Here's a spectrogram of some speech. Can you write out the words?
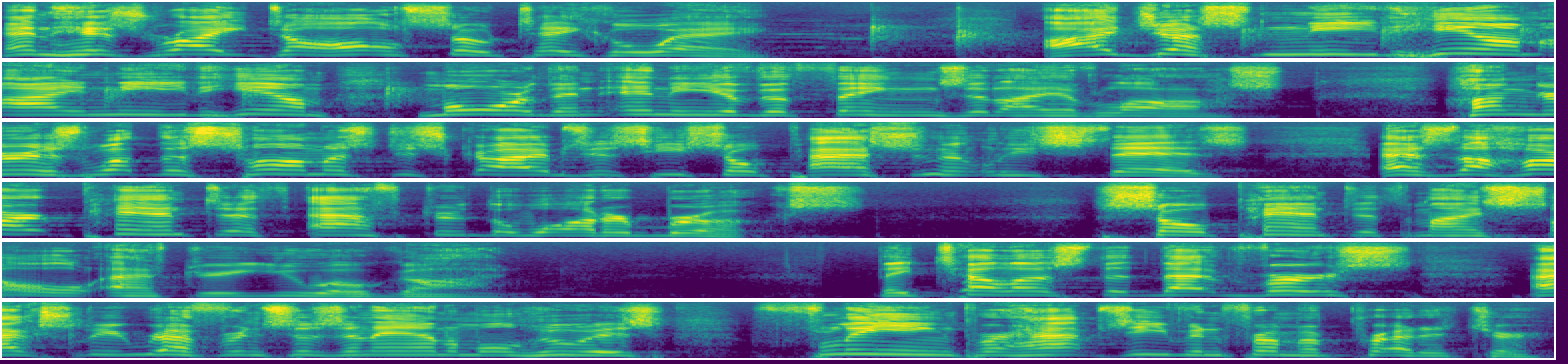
and his right to also take away? I just need him. I need him more than any of the things that I have lost. Hunger is what the psalmist describes as he so passionately says, As the hart panteth after the water brooks, so panteth my soul after you, O God. They tell us that that verse actually references an animal who is fleeing, perhaps even from a predator.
